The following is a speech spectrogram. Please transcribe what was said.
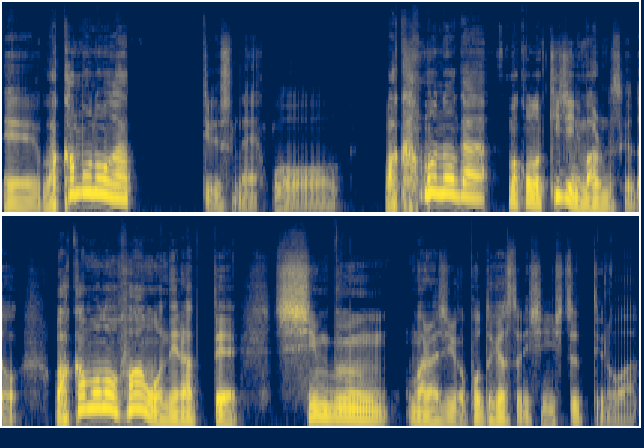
えー、若者がっていうですね、こう、若者が、まあ、この記事にもあるんですけど、若者ファンを狙って新聞、まあ、ラジオ、ポッドキャストに進出っていうのは、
